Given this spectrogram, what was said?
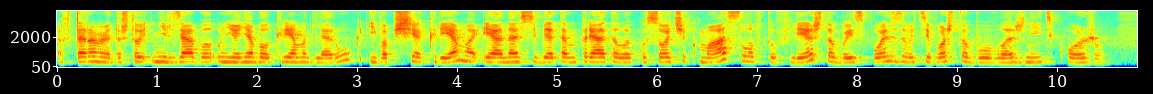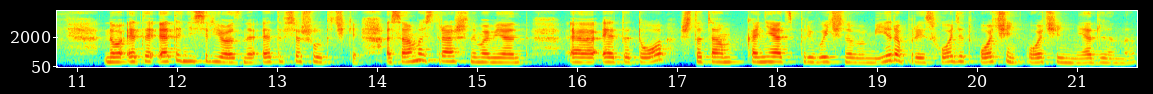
Второй момент, то, что нельзя было, у нее не было крема для рук и вообще крема, и она себе там прятала кусочек масла в туфле, чтобы использовать его, чтобы увлажнить кожу. Но это, это не серьезно, это все шуточки. А самый страшный момент э, это то, что там конец привычного мира происходит очень-очень медленно.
